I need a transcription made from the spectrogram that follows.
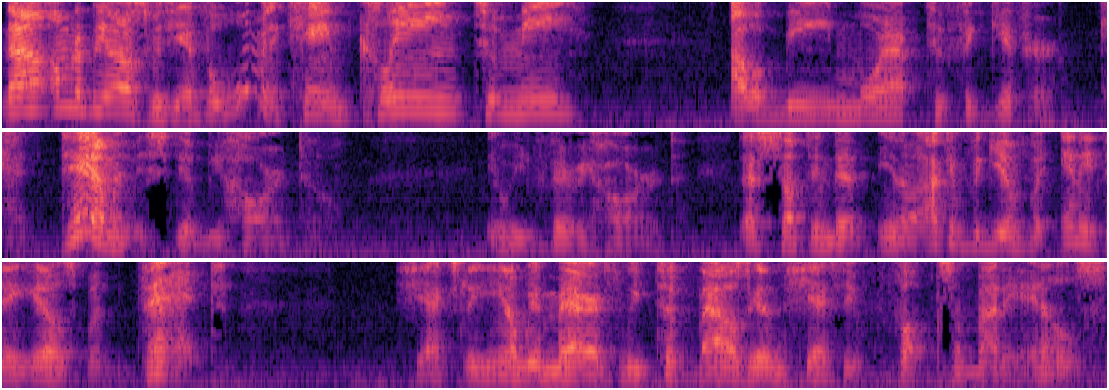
Now I'm to be honest with you. If a woman came clean to me, I would be more apt to forgive her damn, it would still be hard though. It would be very hard. That's something that you know I can forgive for anything else, but that she actually, you know, we're married, we took vows together, and she actually fucked somebody else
